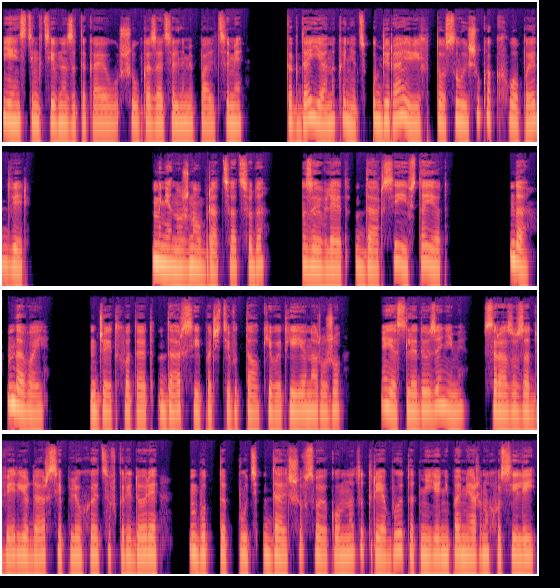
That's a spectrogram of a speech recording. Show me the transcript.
Я инстинктивно затыкаю уши указательными пальцами. Когда я, наконец, убираю их, то слышу, как хлопает дверь. «Мне нужно убраться отсюда», — заявляет Дарси и встает. «Да, давай». Джейд хватает Дарси и почти выталкивает ее наружу. Я следую за ними. Сразу за дверью Дарси плюхается в коридоре, будто путь дальше в свою комнату требует от нее непомерных усилий.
